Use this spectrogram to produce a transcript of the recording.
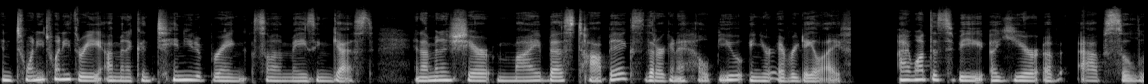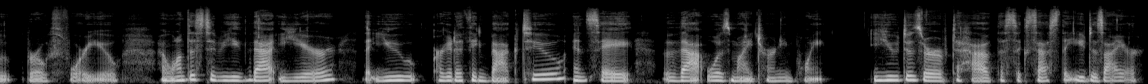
In 2023, I'm going to continue to bring some amazing guests and I'm going to share my best topics that are going to help you in your everyday life. I want this to be a year of absolute growth for you. I want this to be that year that you are going to think back to and say, that was my turning point. You deserve to have the success that you desire.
